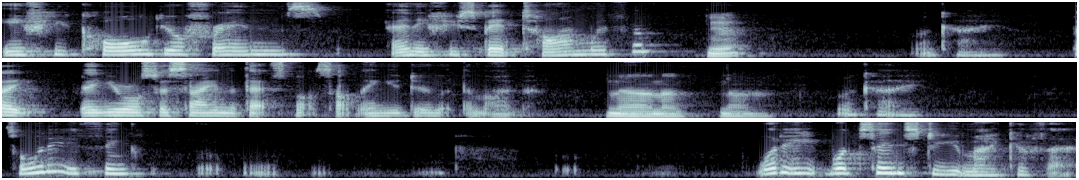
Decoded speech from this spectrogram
if you called your friends and if you spent time with them? Yeah. Okay. But, but you're also saying that that's not something you do at the moment. No, no, no. Okay. So what do you think? What you, what sense do you make of that?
